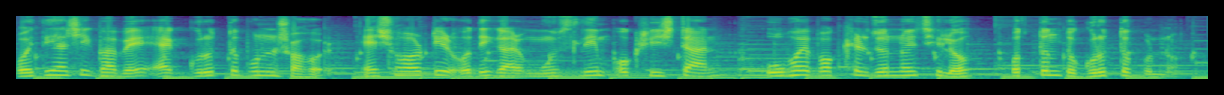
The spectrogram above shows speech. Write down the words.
ঐতিহাসিকভাবে এক গুরুত্বপূর্ণ শহর। এই শহরটির অধিকার মুসলিম ও খ্রিস্টান উভয় পক্ষের জন্যই ছিল অত্যন্ত গুরুত্বপূর্ণ।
